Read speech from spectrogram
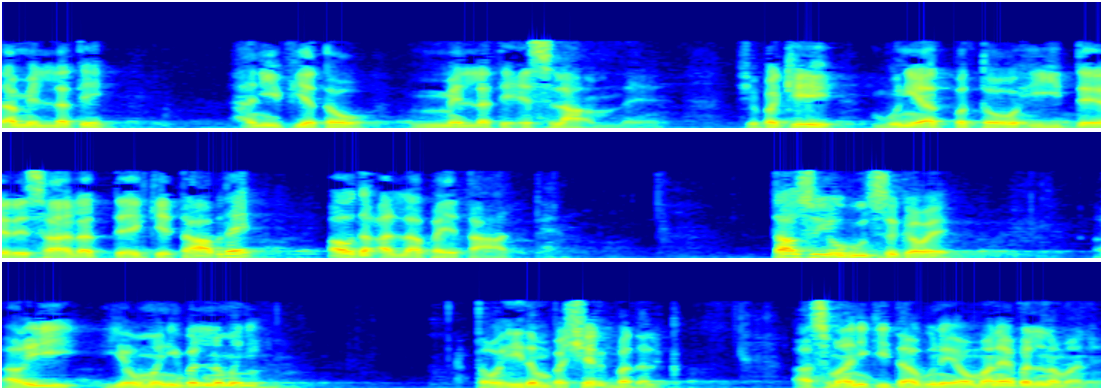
دا ملت حنیفیت او ملت اسلام دی چې پکې بنیاد په توحید دی رسالت دی کتاب دی او د الله په اطاعت تاسو يهود څه کوي اغي یو منی بل نه منی توحیدم په شرک بدل ک آسمانی کتابونه یو منه بل نه منه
